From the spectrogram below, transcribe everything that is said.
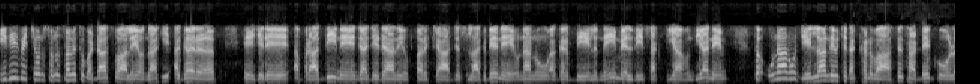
ਇਹਦੇ ਵਿੱਚ ਹੁਣ ਸਾਨੂੰ ਸਭ ਇੱਕ ਵੱਡਾ ਸਵਾਲ ਇਹ ਹੁੰਦਾ ਕਿ ਅਗਰ ਇਹ ਜਿਹੜੇ ਅਪਰਾਧੀ ਨੇ ਜਾਂ ਜਿਹੜਾ ਦੇ ਉੱਪਰ ਚਾਰजेस ਲੱਗਦੇ ਨੇ, ਉਹਨਾਂ ਨੂੰ ਅਗਰ ਬੇਲ ਨਹੀਂ ਮਿਲਦੀ, ਸਖਤੀਆਂ ਹੁੰਦੀਆਂ ਨੇ ਤਾਂ ਉਹਨਾਂ ਨੂੰ ਜੇਲ੍ਹਾਂ ਦੇ ਵਿੱਚ ਰੱਖਣ ਵਾਸਤੇ ਸਾਡੇ ਕੋਲ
